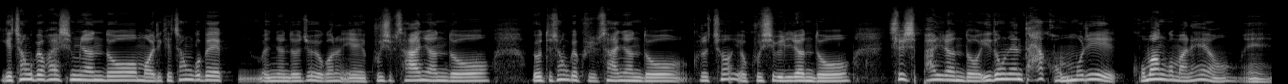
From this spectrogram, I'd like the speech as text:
이게 1980년도 뭐 이렇게 1900 몇 년도죠? 요거는 예, 94년도, 요것도 1994년도, 그렇죠? 요 91년도, 78년도 이 동네는 다 건물이 고만고만해요. 예.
